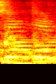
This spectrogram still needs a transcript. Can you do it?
shifted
